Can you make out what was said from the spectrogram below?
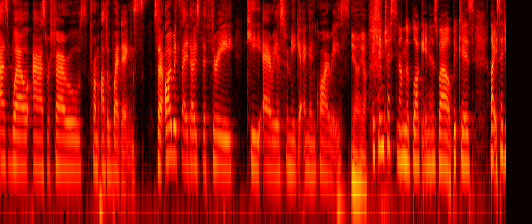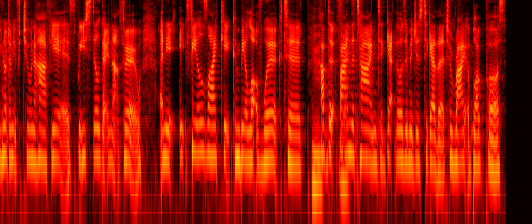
as well as referrals from other weddings. So I would say those are the three key areas for me getting inquiries. Yeah, yeah. It's interesting on the blogging as well because, like I said, you've not done it for two and a half years, but you're still getting that through, and it, it feels like it can be a lot of work to mm. have the find the time to get those images together, to write a blog post,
